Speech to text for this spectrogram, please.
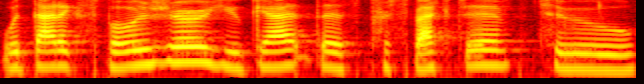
with that exposure, you get this perspective to,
